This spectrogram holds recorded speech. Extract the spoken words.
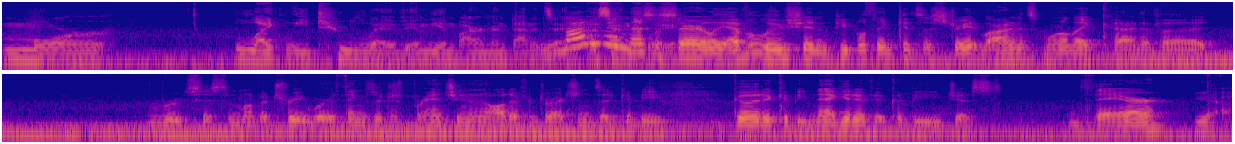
more likely to live in the environment that it's in. not even necessarily evolution. People think it's a straight line. It's more like kind of a root system of a tree where things are just branching in all different directions. It could be good. It could be negative. It could be just there. Yeah.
